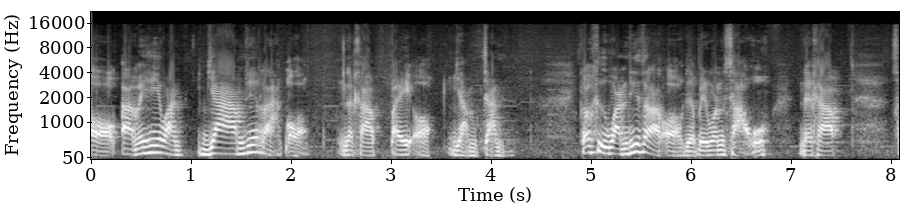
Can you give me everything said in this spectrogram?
ออกอ่าไม่ใช่วัน ยามที่สลากออกนะครับ ไปออกยามจันทร์ ก็คือวันที่สลากออกจะเป็นวันเสาร์นะครับ ส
